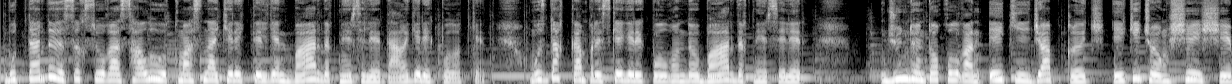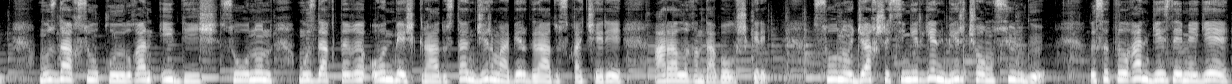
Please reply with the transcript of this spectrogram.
Буттарды ысык сууга салуу ыкмасына керектелген баардык нерселер дагы керек болот экен. Муздак компресске керек болгондо баардык нерселер жүндөн токулган эки жапкыч эки чоң шейшеп муздак суу куюлган идиш суунун муздактыгы он беш градустан жыйырма бир градуска чейин аралыгында болуш керек. Сууну жакшы сиңирген бир чоң сүлгү ысытылган кездемеге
